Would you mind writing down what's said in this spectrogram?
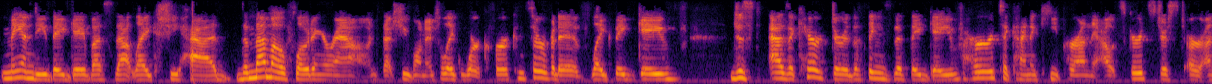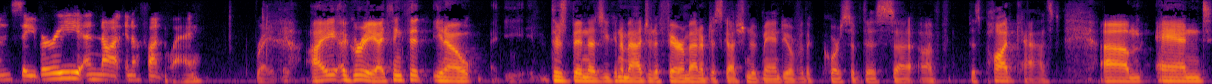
Mandy they gave us that like she had the memo floating around that she wanted to like work for a conservative. Like they gave just as a character the things that they gave her to kind of keep her on the outskirts just are unsavory and not in a fun way Right. I agree. I think that you know, there's been, as you can imagine, a fair amount of discussion of Mandy over the course of this uh, of this podcast, um, and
